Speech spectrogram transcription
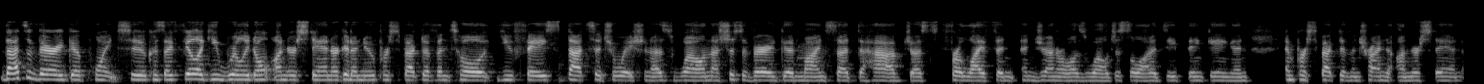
That's a very good point too, because I feel like you really don't understand or get a new perspective until you face that situation as well. And that's just a very good mindset to have just for life in, in general as well. Just a lot of deep thinking and, and perspective and trying to understand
